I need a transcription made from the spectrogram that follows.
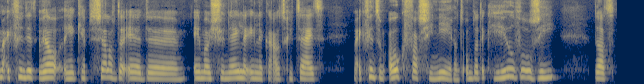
Maar ik vind dit wel, ik heb zelf de, eh, de emotionele innerlijke autoriteit, maar ik vind hem ook fascinerend, omdat ik heel veel zie dat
